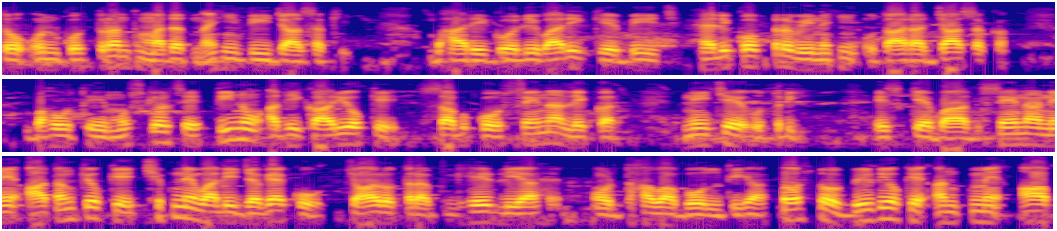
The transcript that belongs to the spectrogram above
तो उनको तुरंत मदद नहीं दी जा सकी। भारी गोलीबारी के बीच हेलीकॉप्टर भी नहीं उतारा जा सका। बहुत ही मुश्किल से तीनों अधिकारियों के सबको सेना लेकर नीचे उतरी। इसके बाद सेना ने आतंकियों के छिपने वाली जगह को चारों तरफ़ घेर लिया है और धावा बोल दिया, दोस्तों, वीडियो के अंत में आप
